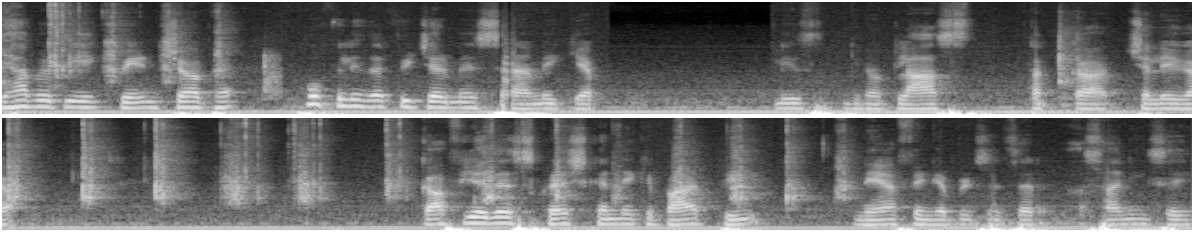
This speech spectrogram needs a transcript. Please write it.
यहाँ पे भी एक पेंट जॉब है। होपफुली द फ्यूचर में सरामिक या प्लीज़ यू नो ग्लास तक का चलेगा। काफ़ी ज़्यादा स्क्रैच करने के बाद भी नया फिंगरप्रिंट सेंसर आसानी से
